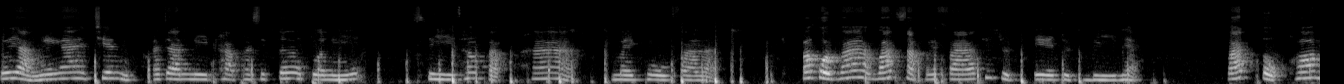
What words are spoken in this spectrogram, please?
ตัวอย่างง่ายๆ เช่น อาจารย์มีคาปาซิเตอร์ตัวนี้ C เท่ากับ 5 ไมโครฟาราดปรากฏว่าวัดสับไฟฟ้าที่จุด A จุด B เนี่ย วัดตกคล่อม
